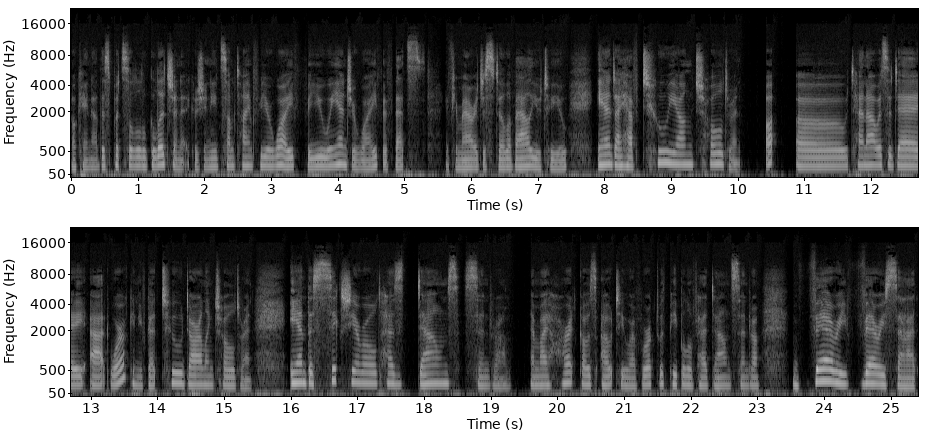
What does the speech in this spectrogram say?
Okay, now this puts a little glitch in it because you need some time for your wife, for you and your wife, if that's if your marriage is still a value to you. And I have two young children. Uh oh, 10 hours a day at work, and you've got two darling children. And the six year old has Down's syndrome and my heart goes out to you. I've worked with people who've had Down syndrome. Very, very sad.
